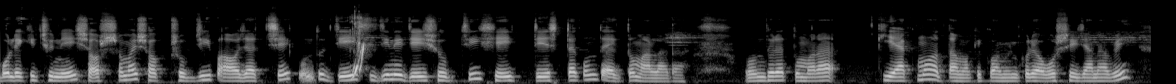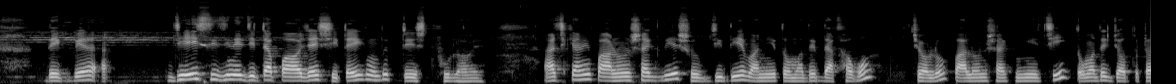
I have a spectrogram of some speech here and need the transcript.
বলে কিছু নেই। সবসময় সব সবজি পাওয়া যাচ্ছে। কিন্তু যেই সিজনে যেই সবজি, সেই টেস্টটা কিন্তু একদম আলাদা। বন্ধুরা, তোমরা কি একমত? আমাকে কমেন্ট করে অবশ্যই জানাবে। দেখবে, যেই সিজনে যেটা পাওয়া যায়, সেটাই কিন্তু টেস্টফুল হয়। আজকে আমি পালং শাক দিয়ে সবজি দিয়ে বানিয়ে তোমাদের দেখাবো। চলো পালং শাক নিয়েছি। তোমাদের যতটা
